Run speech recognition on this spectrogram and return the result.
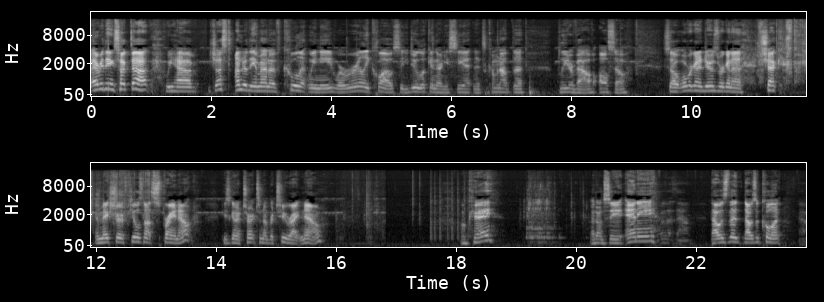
Everything's hooked up. We have just under the amount of coolant we need. We're really close, so you do look in there and you see it, and it's coming out the bleeder valve also. So what we're gonna do is we're gonna check and make sure fuel's not spraying out. He's gonna turn it to number two right now. Okay. I don't see any. What was that sound? That was the that was a coolant. Oh. I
